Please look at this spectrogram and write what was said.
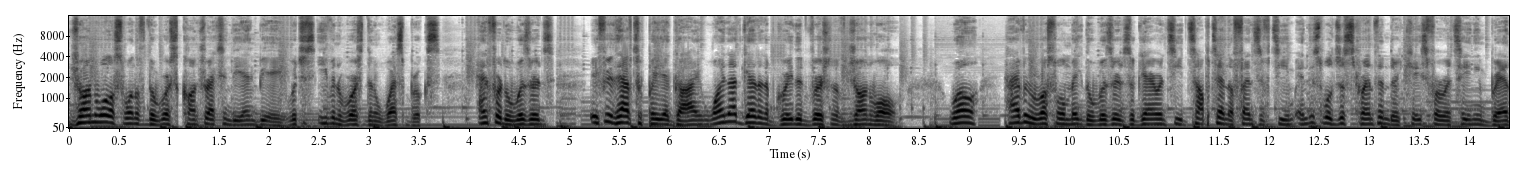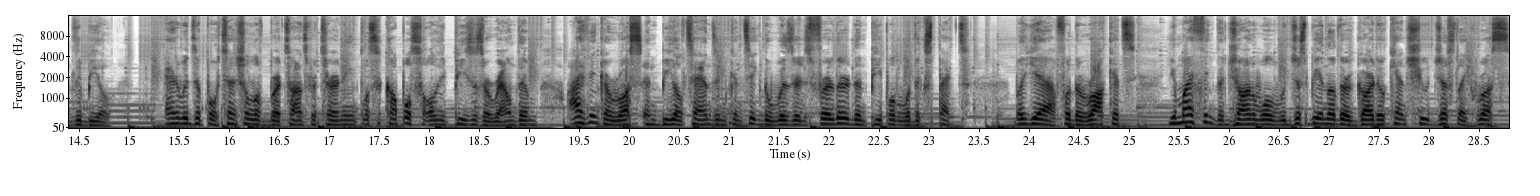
John Wall is one of the worst contracts in the NBA, which is even worse than Westbrook's. And for the Wizards, if you'd have to pay a guy, why not get an upgraded version of John Wall? Well, having Russ will make the Wizards a guaranteed top 10 offensive team and this will just strengthen their case for retaining Bradley Beal. And with the potential of Bertans returning plus a couple solid pieces around them, I think a Russ and Beal tandem can take the Wizards further than people would expect. But yeah, for the Rockets, you might think that John Wall would just be another guard who can't shoot just like Russ,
